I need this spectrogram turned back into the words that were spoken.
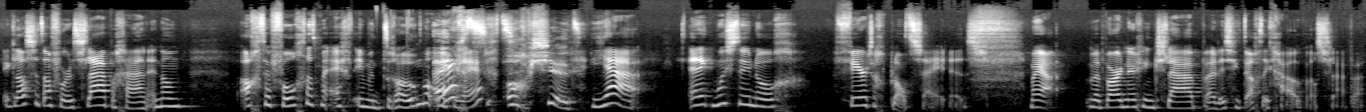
Ik las het dan voor het slapen gaan. En dan achtervolgt het me echt in mijn dromen oprecht. Oh, shit. Ja. En ik moest nu nog 40 bladzijden. Maar ja, mijn partner ging slapen. Dus ik dacht, ik ga ook wel slapen.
